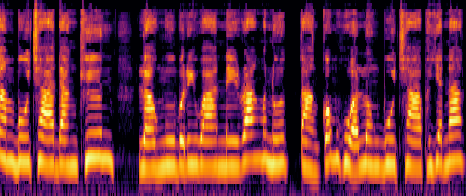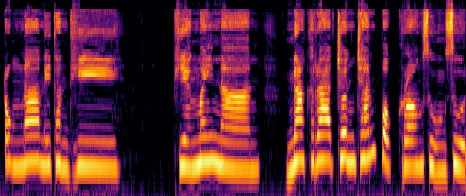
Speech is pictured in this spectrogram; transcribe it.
นำบูชาดังขึ้น เหล่างูบริวารในร่างมนุษย์ต่างก้มหัวลงบูชาพญานาคตรงหน้าในทันที เพียงไม่นาน นาคราชชนชั้นปกครองสูงสุด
